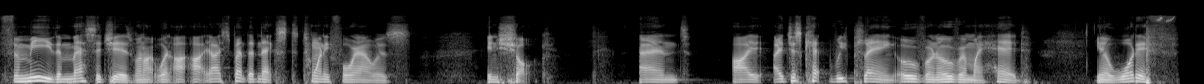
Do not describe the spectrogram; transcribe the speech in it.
for me, the message is when I when I, I spent the next 24 hours in shock, and I I just kept replaying over and over in my head, you know, what if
